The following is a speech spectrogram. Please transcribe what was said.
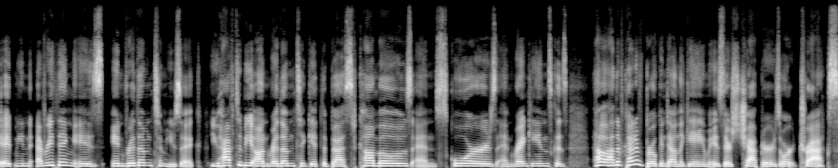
I mean, everything is in rhythm to music. You have to be on rhythm to get the best combos and scores and rankings because how, how they've kind of broken down the game is there's chapters or tracks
